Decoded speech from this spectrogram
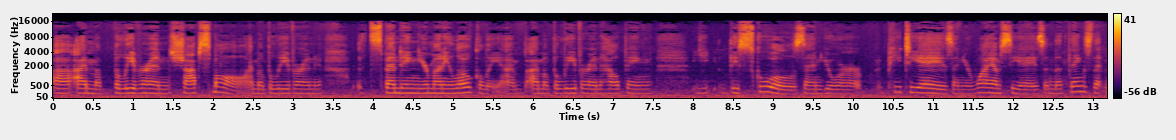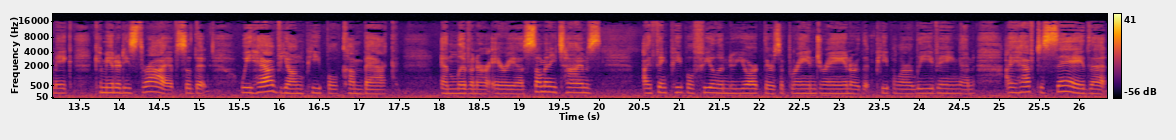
Uh, I'm a believer in shop small. I'm a believer in spending your money locally. I'm, I'm a believer in helping the schools and your PTAs and your YMCAs and the things that make communities thrive so that we have young people come back and live in our area. So many times, I think people feel in New York there's a brain drain or that people are leaving. And I have to say that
